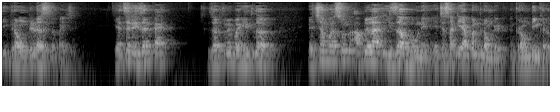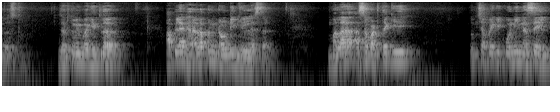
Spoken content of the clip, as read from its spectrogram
ती ग्राउंडेड असलं पाहिजे. याचं रिझन काय? जर तुम्ही बघितलं याच्यापासून आपल्याला इजा होऊ नये याच्यासाठी आपण ग्राउंडेड ग्राउंडिंग करत असतो. जर तुम्ही बघितलं आपल्या घराला पण ग्राउंडिंग केलेलं असतं. मला असं वाटतं की तुमच्यापैकी कोणी नसेल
